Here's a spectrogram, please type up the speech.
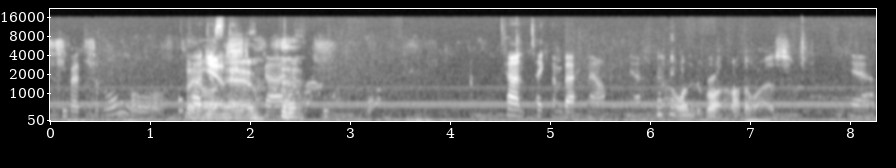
dispensable, or They Oh, are yes. now. Can't take them back now. Yeah. I wouldn't have brought them otherwise. yeah.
